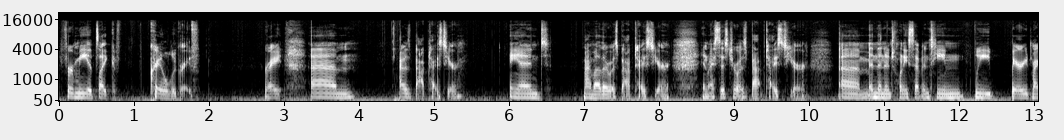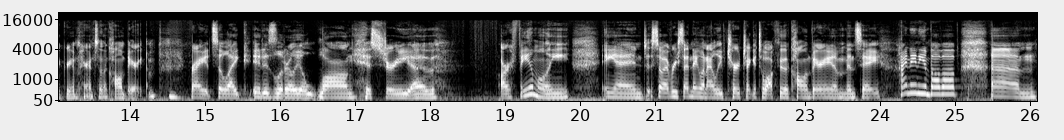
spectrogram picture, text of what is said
for me it's like cradle to grave right? Um, I was baptized here, and my mother was baptized here, and my sister was baptized here. Um, and then in 2017, we buried my grandparents in the columbarium, mm. right? So, like, it is literally a long history of our family. And so every Sunday when I leave church, I get to walk through the columbarium and say, Hi, Nanny and Bob Bob. Um,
